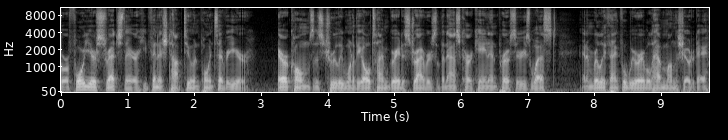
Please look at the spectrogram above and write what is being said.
For a four year stretch there, he finished top two in points every year. Eric Holmes is truly one of the all time greatest drivers of the NASCAR K&N Pro Series West, and I'm really thankful we were able to have him on the show today.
